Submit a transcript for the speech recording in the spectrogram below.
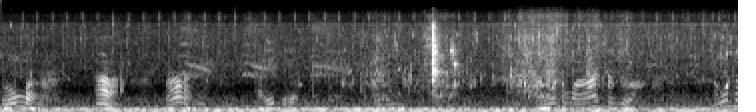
തൂമ്പാണോ ആ ആണോ അറിയത്തില്ല അങ്ങോട്ട് മാറി തട്ടുവാ അങ്ങോട്ട്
